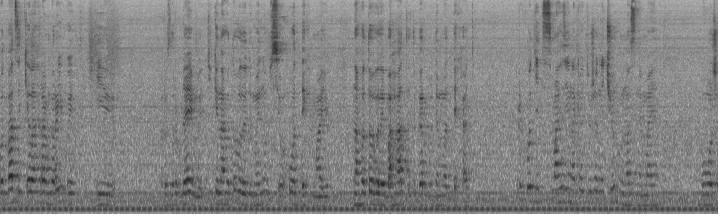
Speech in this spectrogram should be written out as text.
по 20 кілограм риби і розробляємо. Тільки наготовили, думаю, ну все, віддих маю. Наготовили багато, тепер будемо віддихати. Приходять з магазину, кажуть, вже нічого у нас немає. Боже,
